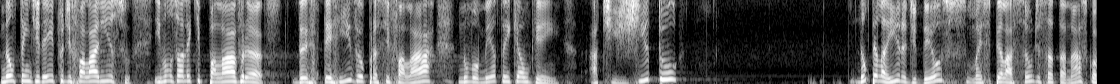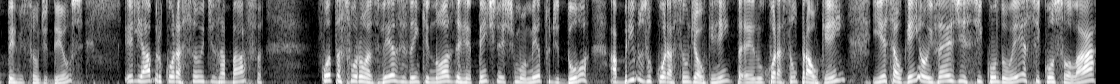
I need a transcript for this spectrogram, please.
não tem direito de falar isso. Irmãos, olha que palavra terrível para se falar no momento em que alguém atingido não pela ira de Deus, mas pela ação de Satanás com a permissão de Deus, ele abre o coração e desabafa. Quantas foram as vezes em que nós, de repente, neste momento de dor, abrimos o coração de alguém, eh, o coração para alguém, e esse alguém, ao invés de se condoer, se consolar,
